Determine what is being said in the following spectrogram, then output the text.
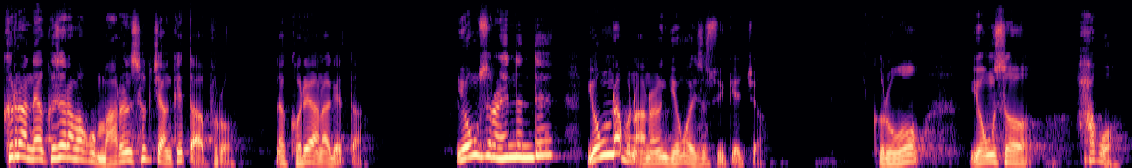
그러나 내가 그 사람하고 말은 섞지 않겠다, 앞으로. 나 거래 안 하겠다. 용서는 했는데 용납은 안 하는 경우가 있을 수 있겠죠. 그리고 용서하고,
